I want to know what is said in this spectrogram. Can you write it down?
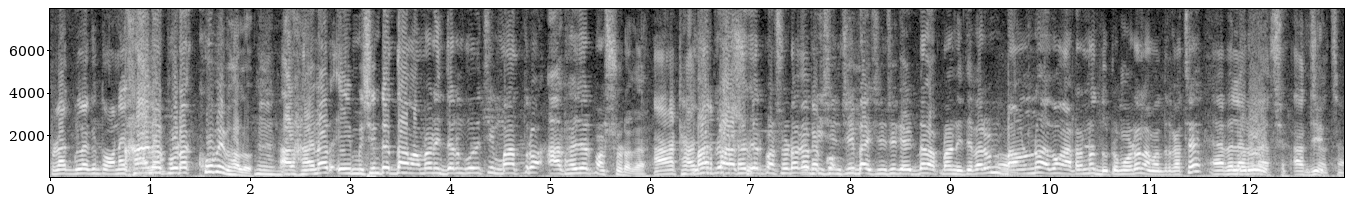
প্রোডাক্টগুলো কিন্তু অনেক। হায়নার প্রোডাক্ট খুবই ভালো। আর হায়নার এই মেশিনটার দাম আমরা নির্ধারণ করেছি মাত্র আট হাজার পাঁচশো টাকা। 8,500 মাত্র আট হাজার পাঁচশো টাকা বিশ ইঞ্চি বাইশ ইঞ্চি বার আপনারা নিতে পারবেন বাউন্ন এবং আটান্ন দুটো মডেল আমাদের কাছে অ্যাভেলেবল রয়েছে। আচ্ছা আচ্ছা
